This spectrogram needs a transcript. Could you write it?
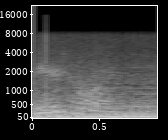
to your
